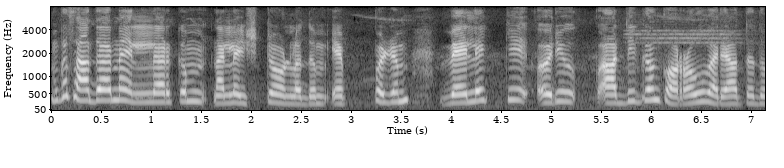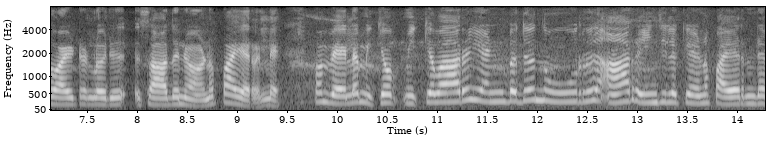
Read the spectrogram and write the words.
നമുക്ക് സാധാരണ എല്ലാവർക്കും നല്ല ഇഷ്ടമുള്ളതും എപ്പോഴും വിലയ്ക്ക് ഒരു അധികം കുറവ് വരാത്തതുമായിട്ടുള്ള ഒരു സാധനമാണ് പയർ അല്ലേ? അപ്പം വില മിക്ക മിക്കവാറും എൺപത് നൂറ് ആ റേഞ്ചിലൊക്കെയാണ് പയറിന്റെ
